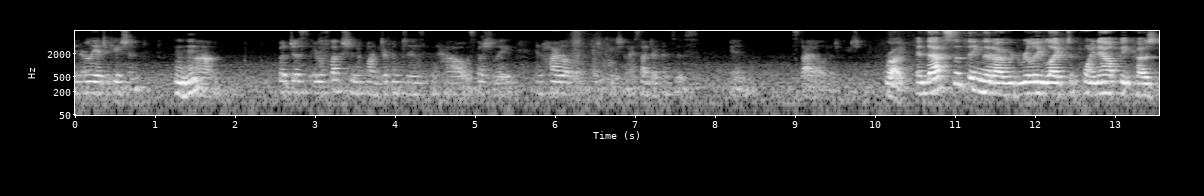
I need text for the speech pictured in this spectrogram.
in early education. Mhm. Um, but just a reflection upon differences in how, especially in higher level education, I saw differences in style of education. Right, and that's the thing that I would really like to point out because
